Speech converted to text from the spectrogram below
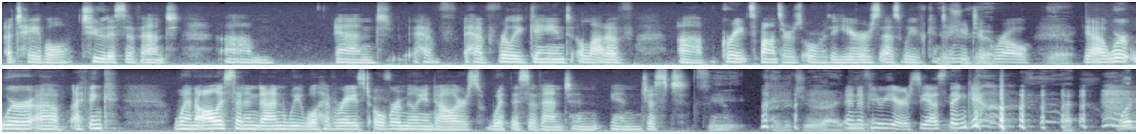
a table to this event, um, and have have really gained a lot of uh, great sponsors over the years as we've continued to have. grow. Yeah. Yeah, we're, we're uh, I think when all is said and done, we will have raised over a million dollars with this event in, in just See, and it's your idea. in a few years. Yes, thank you. What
